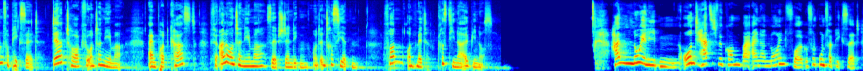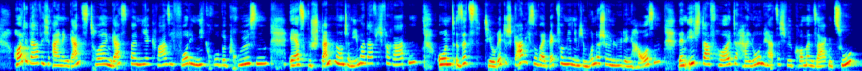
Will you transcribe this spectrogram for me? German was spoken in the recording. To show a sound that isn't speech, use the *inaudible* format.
Unverpixelt, der Talk für Unternehmer. Ein Podcast für alle Unternehmer, Selbstständigen und Interessierten. Von und mit Christina Albinus. Hallo ihr Lieben und herzlich willkommen bei einer neuen Folge von Unverpixelt. Heute darf ich einen ganz tollen Gast bei mir quasi vor dem Mikro begrüßen. Er ist gestandener Unternehmer, darf ich verraten, und sitzt theoretisch gar nicht so weit weg von mir, nämlich im wunderschönen Lüdinghausen. Denn ich darf heute Hallo und herzlich willkommen sagen zu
